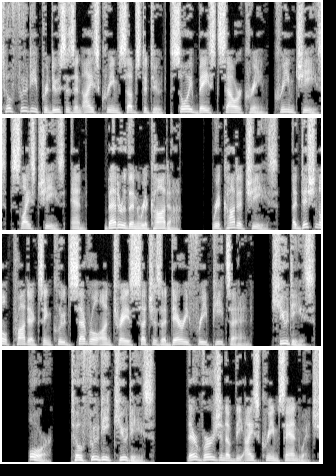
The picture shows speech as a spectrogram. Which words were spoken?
Tofutti produces an ice cream substitute, soy-based sour cream, cream cheese, sliced cheese, and better than ricotta, ricotta cheese. Additional products include several entrees such as a dairy-free pizza and cuties, or tofutti cuties, their version of the ice cream sandwich.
